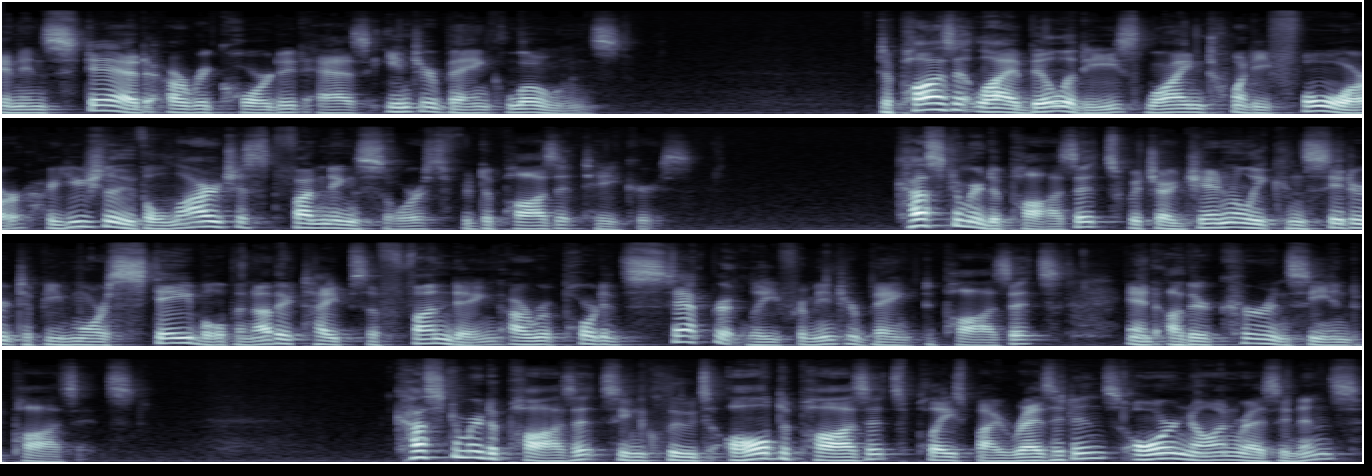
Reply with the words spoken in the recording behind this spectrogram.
and instead are recorded as interbank loans. Deposit liabilities, line 24, are usually the largest funding source for deposit takers. Customer deposits, which are generally considered to be more stable than other types of funding, are reported separately from interbank deposits and other currency in deposits. Customer deposits includes all deposits placed by residents or non-residents,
